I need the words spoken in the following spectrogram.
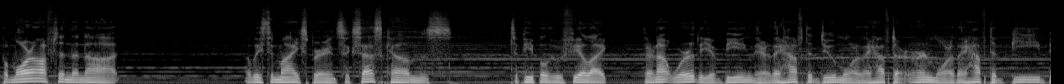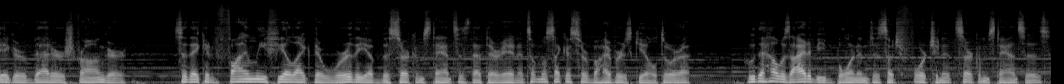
But more often than not, at least in my experience, success comes to people who feel like they're not worthy of being there. They have to do more, they have to earn more, they have to be bigger, better, stronger so they can finally feel like they're worthy of the circumstances that they're in. It's almost like a survivor's guilt or a who the hell was I to be born into such fortunate circumstances?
